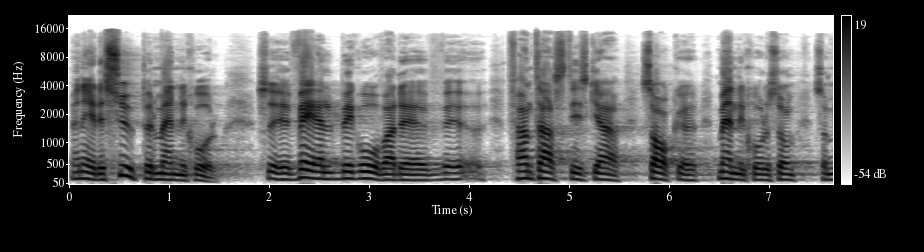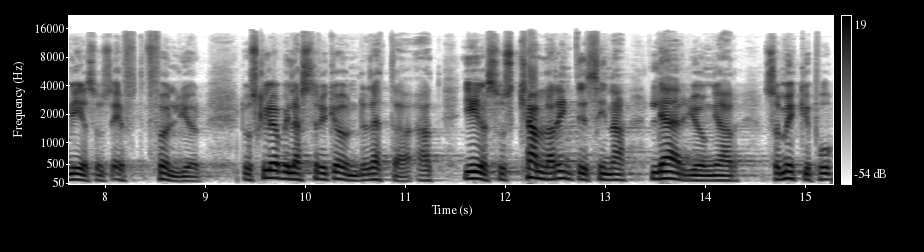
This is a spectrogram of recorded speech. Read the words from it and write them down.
Men är det supermänniskor? Väl begåvade, fantastiska saker, människor som, som Jesus följer. Då skulle jag vilja stryka under detta att Jesus kallar inte sina lärjungar så mycket på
